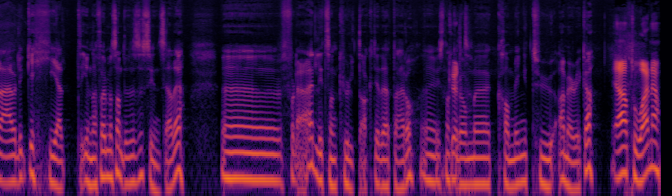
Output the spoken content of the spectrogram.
det er vel ikke helt innafor, men samtidig så syns jeg det. Uh, for det er litt sånn kultaktig, dette her òg. vi snakker Kult. om uh, 'Coming to America'. Ja, toeren, ja.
